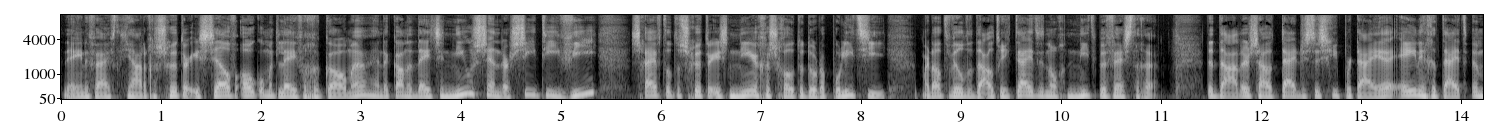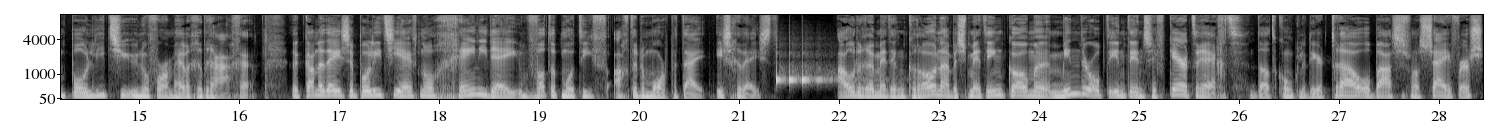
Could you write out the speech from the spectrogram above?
De 51-jarige schutter is zelf ook om het leven gekomen en de Canadese nieuwszender CTV schrijft dat de schutter is neergeschoten door de politie, maar dat wilden de autoriteiten nog niet bevestigen. De dader zou tijdens de schietpartijen enige tijd een politieuniform hebben gedragen. De Canadese politie heeft nog geen idee wat het motief achter de moordpartij is geweest. Ouderen met een coronabesmetting komen minder op de intensive care terecht. Dat concludeert Trouw op basis van cijfers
